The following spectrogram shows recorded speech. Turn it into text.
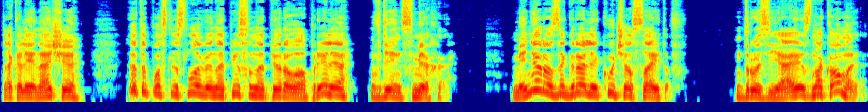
Так или иначе, это послесловие написано 1 апреля, в День смеха. Меня разыграли куча сайтов. Друзья и знакомые.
